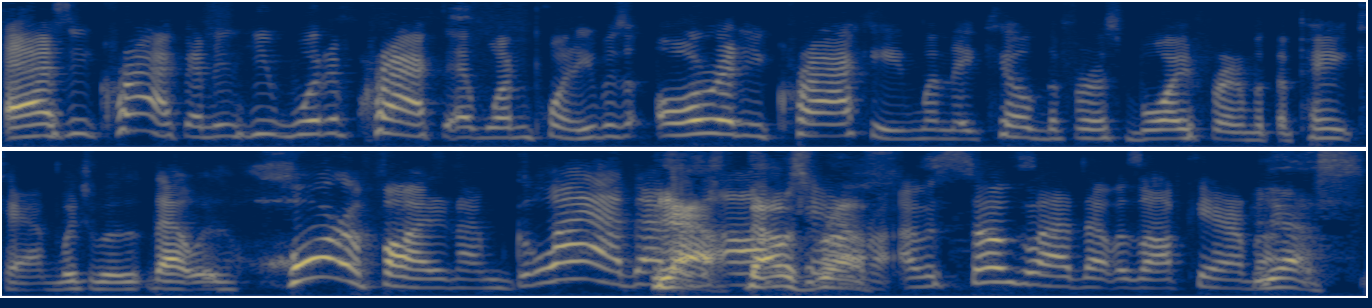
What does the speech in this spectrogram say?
As he cracked, I mean, he would have cracked at one point. He was already cracking when they killed the first boyfriend with the paint can, which was that was horrifying. And I'm glad that Yeah, was off that was camera. rough. I was so glad that was off camera. Yes.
